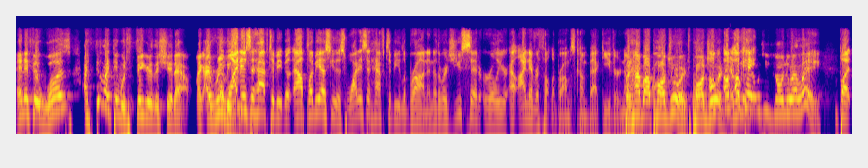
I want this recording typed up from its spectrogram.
And if it was, I feel like they would figure the shit out. Like I Well, really. why do. does it have to be? But Alf, let me ask you this: Why does it have to be LeBron? In other words, you said earlier, I I never thought LeBron was coming back either. No, But how about Paul George? Paul oh, George. oh, Everyone okay. knows he's going to LA. but,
